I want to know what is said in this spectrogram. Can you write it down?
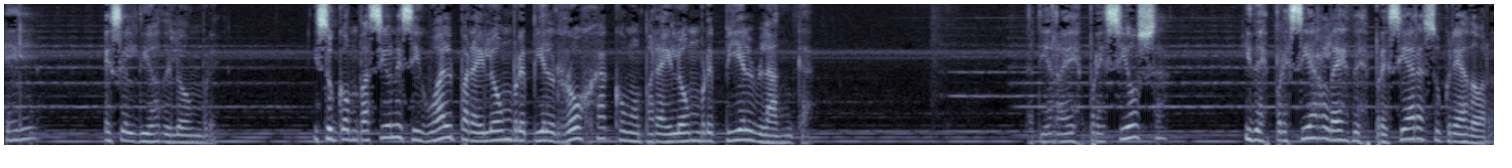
Él es el Dios del hombre, y su compasión es igual para el hombre piel roja como para el hombre piel blanca. La tierra es preciosa y despreciarla es despreciar a su creador.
